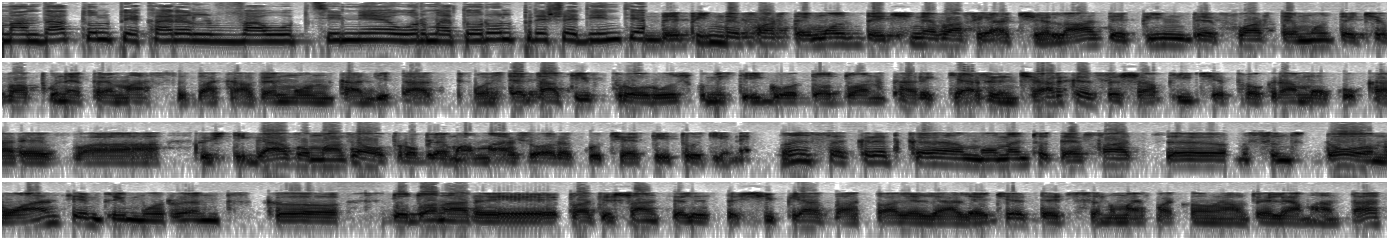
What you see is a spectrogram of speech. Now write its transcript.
mandatul pe care îl va obține următorul președinte? Depinde foarte mult de cine va fi acela, depinde foarte mult de ce va pune pe masă. Dacă avem un candidat ostentativ pro-rus, cum este Igor Dodon, care chiar încearcă să-și aplice programul cu care va câștiga, vom avea o problemă majoră cu certitudine. Însă cred că în momentul de față sunt două nuanțe. În primul rând că Dodon are toate șansele să și piardă actualele alegeri, deci să nu mai facă un al doilea mandat,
